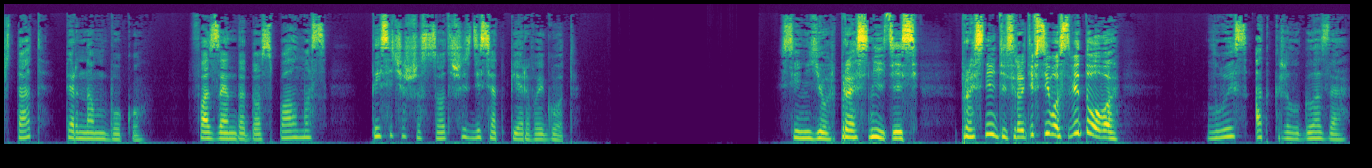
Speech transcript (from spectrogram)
Штат Пернамбуку. Фазенда дос Палмас, 1661 год. «Сеньор, проснитесь! Проснитесь ради всего святого!» Луис открыл глаза.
